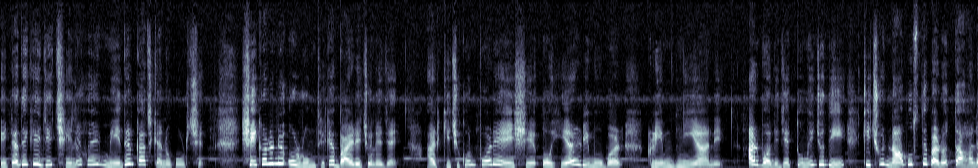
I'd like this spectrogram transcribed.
এটা দেখে যে ছেলে হয়ে মেয়েদের কাজ কেন করছে? সেই কারণে ও রুম থেকে বাইরে চলে যায়। আর কিছুক্ষণ পরে এসে ও হেয়ার রিমুভার ক্রিম নিয়ে আনে। আর বলে যে, তুমি যদি কিছু না বুঝতে পারো, তাহলে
